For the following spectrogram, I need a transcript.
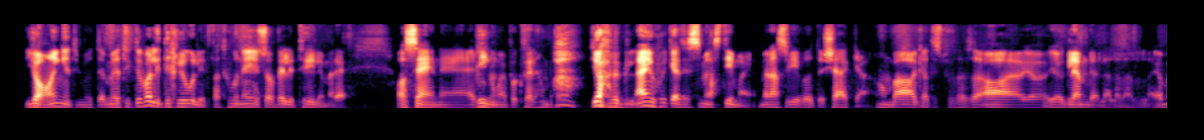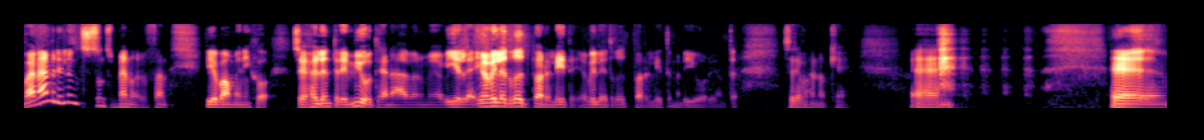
Jag har inget emot det, men jag tyckte det var lite roligt för att hon är ju så väldigt tydlig med det. Och sen eh, ringer mig på kvällen. Hon bara ah, ja, nej, hon skickade sms till mig medan vi var ute och käkade. Hon bara ah, grattis professor. Ah, jag, jag glömde. Lalalala. Jag bara nej, men det är lugnt. Sånt som händer. Fan, vi är bara människor. Så jag höll inte det emot henne även om jag ville. Jag ville dra ut på det lite. Jag ville dra ut på det lite, men det gjorde jag inte. Så det var ändå okej. Okay. Eh, Eh,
